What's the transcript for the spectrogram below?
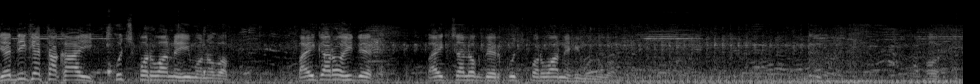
যেদিকে তাকাই, কুছ পরোয়া নেই মনোভাব। বাইক আরোহীদের বাইক চালকদের কুছ পরোয়া নেই মনোভাব। और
